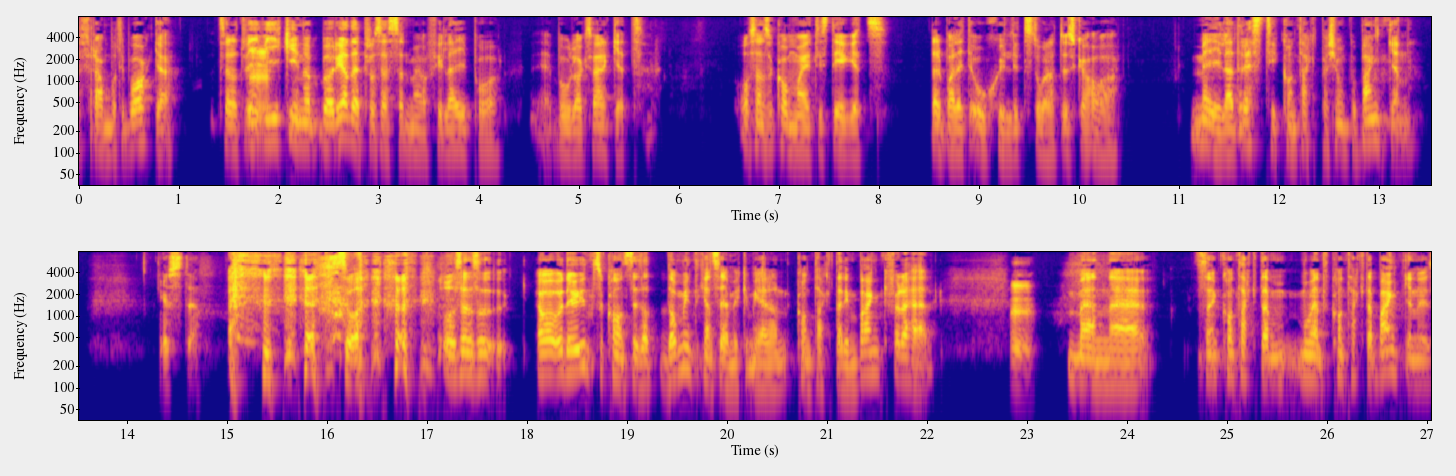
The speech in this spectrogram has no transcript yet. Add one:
fram och tillbaka. Så att vi, mm. vi gick in och började processen med att fylla i på eh, Bolagsverket. Och sen så kommer man ju till steget där det bara lite oskyldigt står att du ska ha mejladress till kontaktperson på banken. Just det. så, och sen så Ja, och det är ju inte så konstigt att de inte kan säga mycket mer än kontakta din bank för det här. Mm. Men eh, sen kontakta, momentet kontakta banken,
